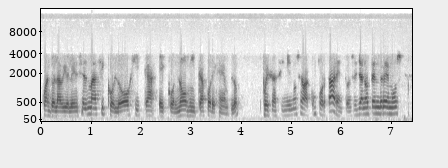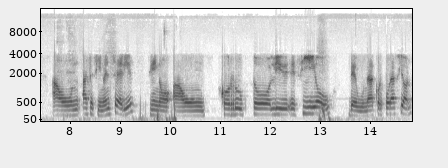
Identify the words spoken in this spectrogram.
cuando la violencia es más psicológica, económica, por ejemplo, pues así mismo se va a comportar. Entonces ya no tendremos a un asesino en serie, sino a un corrupto eh, CEO de una corporación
